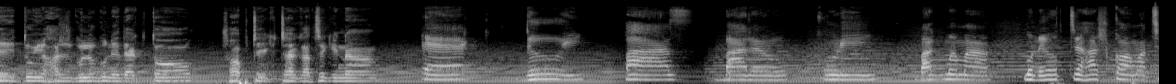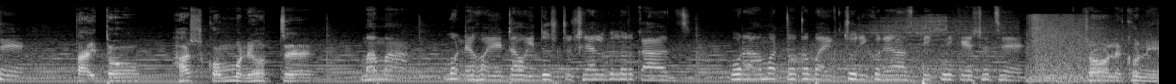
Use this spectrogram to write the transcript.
এই তুই হাঁসগুলো গুনে দেখতো সব ঠিকঠাক আছে কিনা? এক দুই পাঁচ বারো কুড়ি। বাঘ মামা মনে হচ্ছে হাঁস কম আছে। তাই তো হাঁস কম মনে হচ্ছে। মামা মনে হয় এটা ওই দুষ্ট শেয়ালগুলোর কাজ। ওরা আমার টোটো বাইক চুরি করে আজ পিকনিকে এসেছে। চল এখনই।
